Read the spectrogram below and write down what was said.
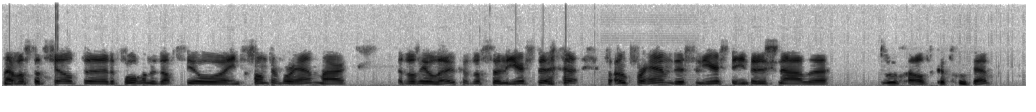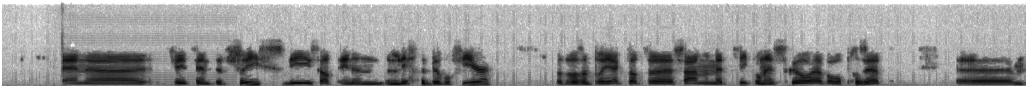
Nou was dat veld de volgende dag veel interessanter voor hem, maar het was heel leuk. Het was zijn eerste, ook voor hem dus, zijn eerste internationale ploeg, als ik het goed heb. En Vincent de Vries, die zat in een lichte dubbel 4. Dat was een project dat we samen met Tricon en Skull hebben opgezet. Uh,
